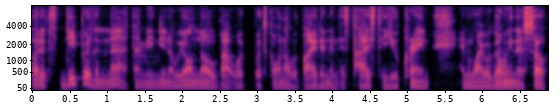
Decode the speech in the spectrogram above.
but it's deeper than that. I mean, you know, we all know about what, what's going on with Biden and his ties to Ukraine and why we're going there. So,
